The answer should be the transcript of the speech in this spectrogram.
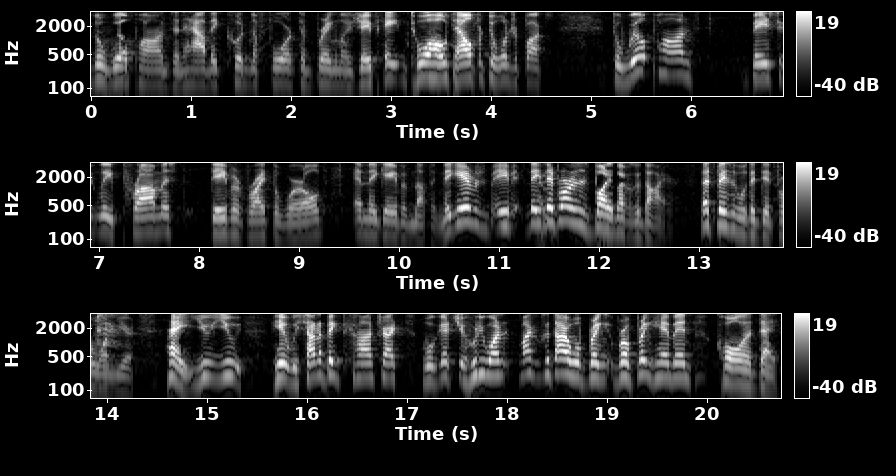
the Wilpons and how they couldn't afford to bring like Jay Payton to a hotel for two hundred bucks. The Wilpons basically promised David Wright the world, and they gave him nothing. They gave his, they they brought in his buddy Michael Dyer. That's basically what they did for one year. hey, you you here we signed a big contract. We'll get you. Who do you want? Michael Cuddyer. We'll bring we'll bring him in. Call it a day.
